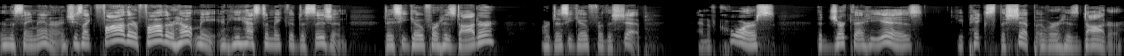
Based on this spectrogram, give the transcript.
in the same manner. And she's like, Father, Father, help me. And he has to make the decision. Does he go for his daughter or does he go for the ship? And of course, the jerk that he is, he picks the ship over his daughter.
